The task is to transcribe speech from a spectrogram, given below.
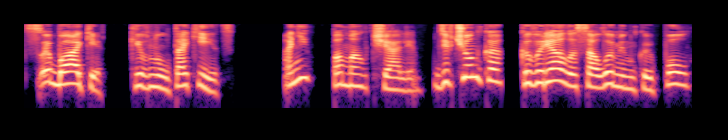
«Цыбаки!» — кивнул такиец. Они помолчали. Девчонка ковыряла соломинкой пол,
